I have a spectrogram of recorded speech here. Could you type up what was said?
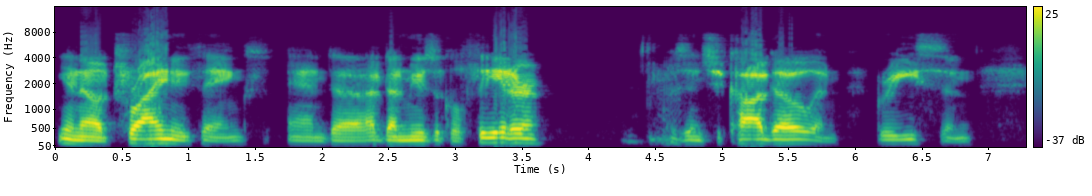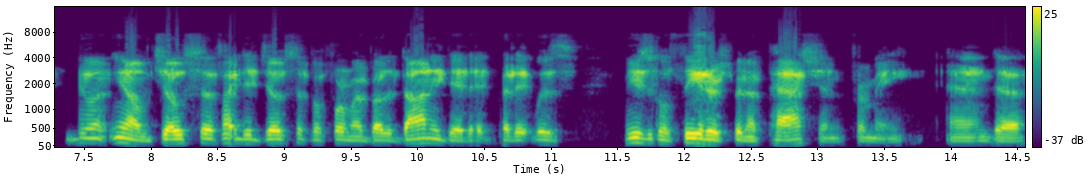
you know try new things. And uh, i've done musical theater. I was in chicago and Grease and doing you know joseph i did joseph before my brother donnie did it but it was musical theater's been a passion for me and uh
